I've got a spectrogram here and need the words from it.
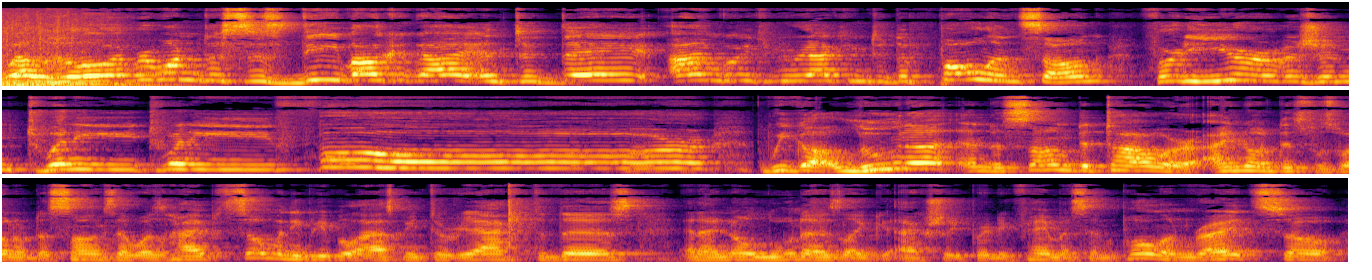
Well, hello everyone, this is the Balkan Guy, and today I'm going to be reacting to the Poland song for the Eurovision 2024! We got Luna and the song The Tower. I know this was one of the songs that was hyped. So many people asked me to react to this, and I know Luna is like actually pretty famous in Poland, right? So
